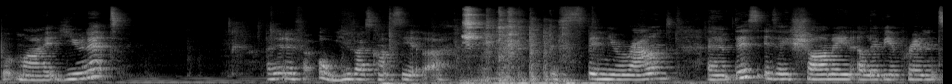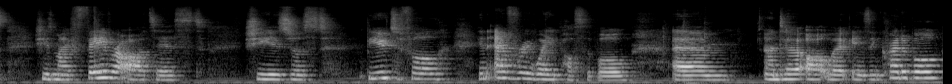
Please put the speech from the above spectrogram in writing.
but my unit. I don't know if, I, oh you guys can't see it there. Just spin you around. Um, this is a Charmaine Olivia print. She's my favourite artist. She is just beautiful in every way possible. Um, and her artwork is incredible.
